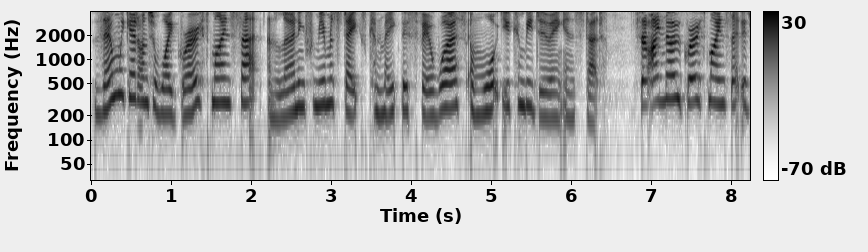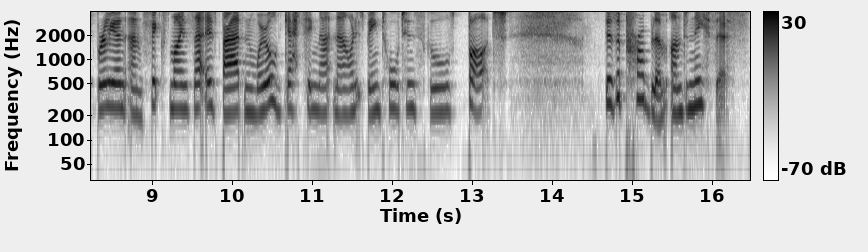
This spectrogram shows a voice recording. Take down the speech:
Then we get onto why growth mindset and learning from your mistakes can make this fear worse and what you can be doing instead. So I know growth mindset is brilliant and fixed mindset is bad, and we're all getting that now and it's being taught in schools, but there's a problem underneath this.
